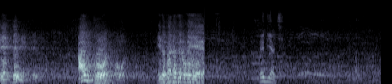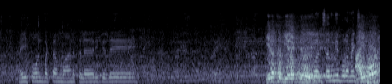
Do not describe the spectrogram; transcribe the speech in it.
இரண்டு. ஐபோன் பட்டம் வாகனத்தில் ஏறிட்டுது. இலக்கம் இரண்டு. ஐஃபோன் செவன்டி மேக்ஸ் ஐபோன்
